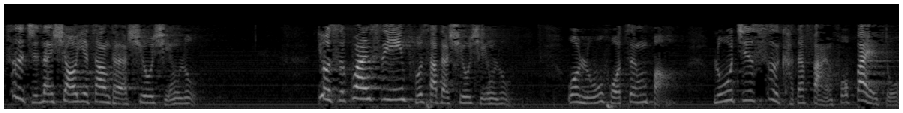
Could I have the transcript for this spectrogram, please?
自己能消业障的修行路，又是观世音菩萨的修行路。我如获珍宝，如饥似渴的反复拜读。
